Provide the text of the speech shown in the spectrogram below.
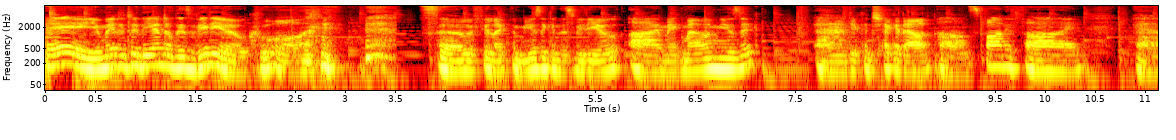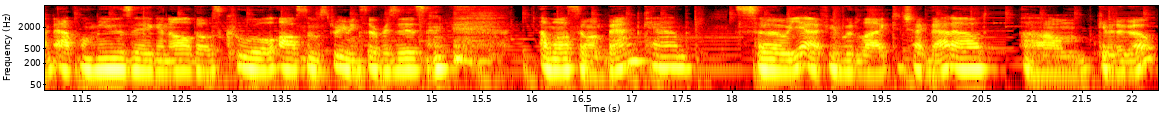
Hey, you made it to the end of this video, cool! so if you like the music in this video, I make my own music and you can check it out on Spotify, and Apple Music and all those cool, awesome streaming services. I'm also on Bandcamp. So yeah, if you would like to check that out, um, give it a go.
